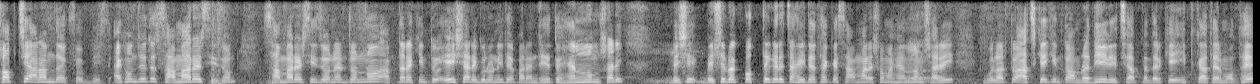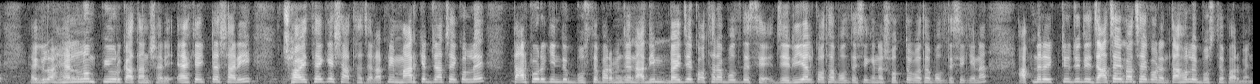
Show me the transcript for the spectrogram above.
সবচেয়ে আরামদায়ক ফেব্রিক্স এখন যেহেতু সামারের সিজন সামারের সিজনের জন্য আপনারা কিন্তু এই শাড়িগুলো নিতে পারেন যেহেতু হ্যান্ডলুম শাড়ি। বেশি বেশিরভাগ প্রত্যেকের চাহিদা থাকে সামারের সময় হ্যান্ডলুম শাড়িগুলার। তো আজকে কিন্তু আমরা দিয়ে দিচ্ছি আপনাদেরকে ইতকাতের মধ্যে। এগুলো হ্যান্ডলুম পিওর কাতান শাড়ি। এক একটা শাড়ি ছয় থেকে সাত হাজার। আপনি মার্কেট যাচাই করলে তারপরে কিন্তু বুঝতে পারবেন যে নাদিম ভাই যে কথাটা বলতেছে যে রিয়েল কথা বলতেছে কিনা সত্য কথা বলতেছে কিনা আপনারা একটু যদি যাচাই বাছাই করেন তাহলে বুঝতে পারবেন।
